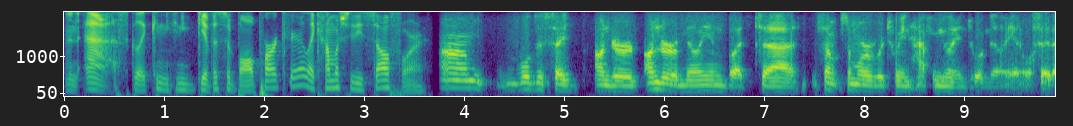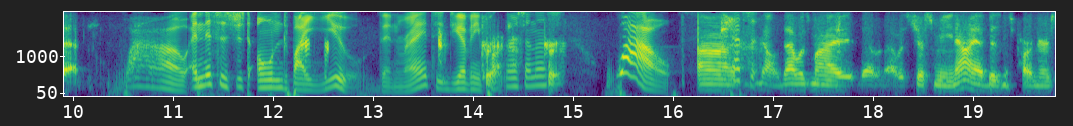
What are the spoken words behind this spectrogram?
and, ask. Like, can you can you give us a ballpark here? Like, how much do these sell for? Um, we'll just say under under a million, but uh, some somewhere between half a million to a million. We'll say that. Wow. And this is just owned by you then, right? Do you have any Correct. partners in this? Correct. Wow. Uh, That's a- no, that was my that, that was just me. Now I have business partners,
